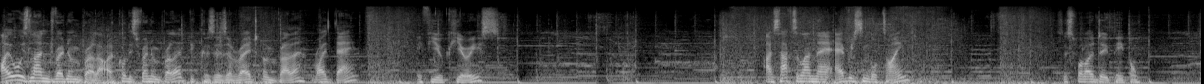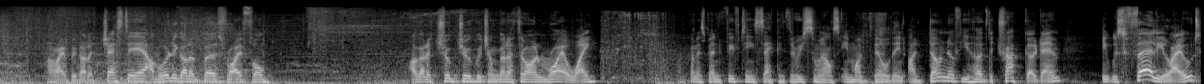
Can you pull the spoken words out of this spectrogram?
I always land Red Umbrella. I call this Red Umbrella because there's a red umbrella right there, if you're curious. I just have to land there every single time. This is what I do, people. Alright, we got a chest here. I've already got a burst rifle. I've got a chug jug, which I'm going to throw on right away. I'm going to spend 15 seconds. There is someone else in my building. I don't know if you heard the trap go down. It was fairly loud.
